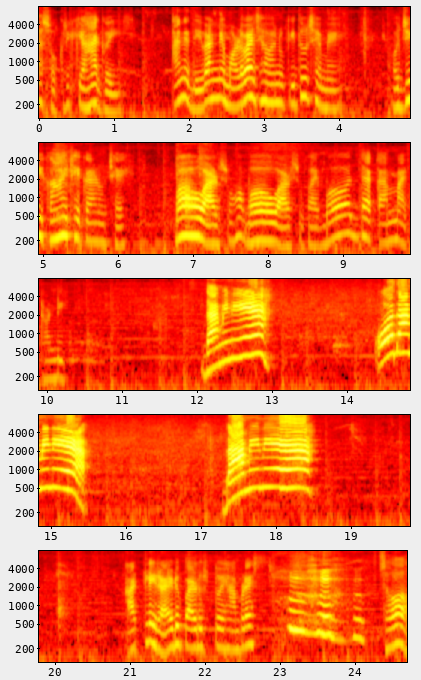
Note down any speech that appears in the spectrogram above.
આ છોકરી ક્યાં ગઈ? આને દેવાંગને મળવા જવાનું કીધું છે મેં. હજી કાંઈ ઠેકાણું છે? બહુ આળસું હો બહુ આળસું ભાઈ બધા કામમાં ઠંડી. દામિની! ઓ દામિની! દામિની! આટલી રાયડું પાડું તોય સાંભળે? જો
